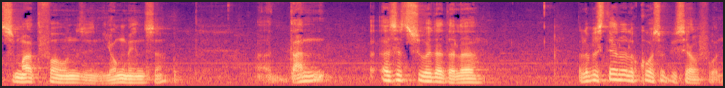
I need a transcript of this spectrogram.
smartphones en jong mense uh, dan is dit so dat hulle hulle bestel hulle kos op die selfoon.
